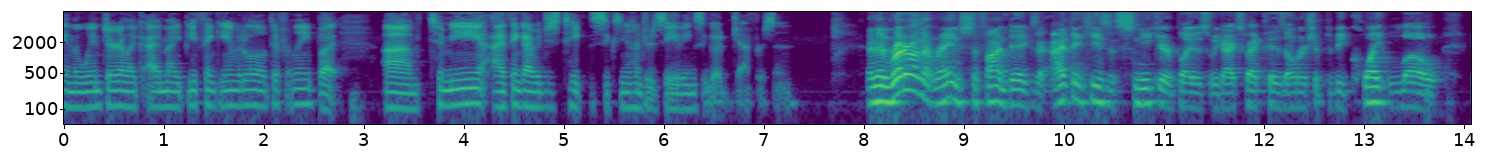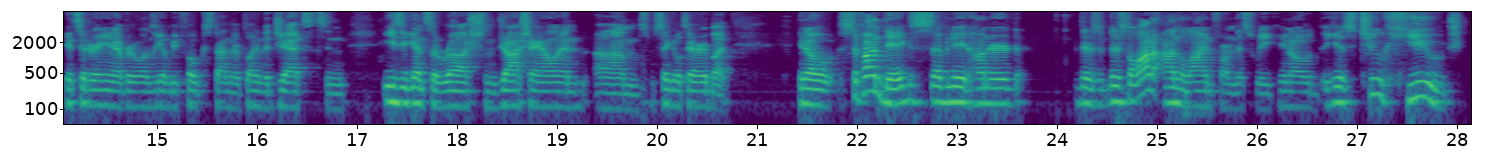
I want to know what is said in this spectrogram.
in the winter, like I might be thinking of it a little differently. But um, to me, I think I would just take the 1600 savings and go to Jefferson. And then right around that range, Stefon Diggs, I think he's a sneakier play this week. I expect his ownership to be quite low, considering everyone's going to be focused on they're playing the Jets and easy against the rush, some Josh Allen, um, some Singletary. But, you know, Stefon Diggs, 7,800. There's there's a lot of on the line for him this week. You know, he has two huge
